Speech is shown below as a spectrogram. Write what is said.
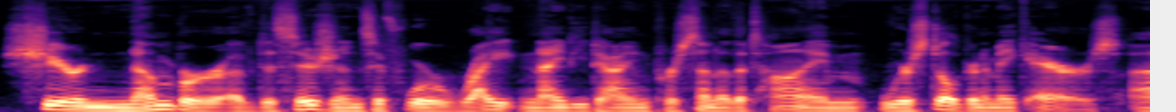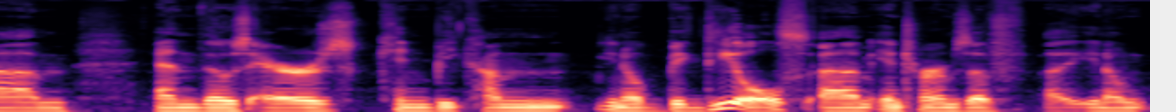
sheer number of decisions, if we're right 99% of the time, we're still going to make errors. Um, and those errors can become, you know, big deals um, in terms of, uh, you know,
